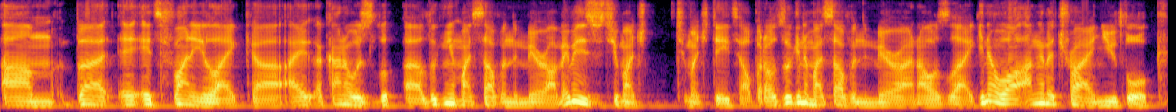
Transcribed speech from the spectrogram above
Um, but it, it's funny. Like uh, I, I kind of was lo- uh, looking at myself in the mirror. Maybe this is too much too much detail, but I was looking at myself in the mirror and I was like, you know what? I'm going to try a new look.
